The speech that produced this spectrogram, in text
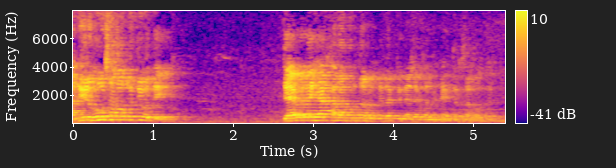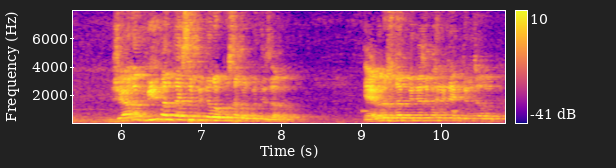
अनिल सभापती होते. त्यावेळेला ह्या खानापूर तालुक्याला पिण्याच्या पाणी टँकर चालू होतं ज्यावेळेला मी पंचायत समितीला उपसभापती झालो त्यावेळेला सुद्धा पिण्याचं पाणी टँकर चालू होतं.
